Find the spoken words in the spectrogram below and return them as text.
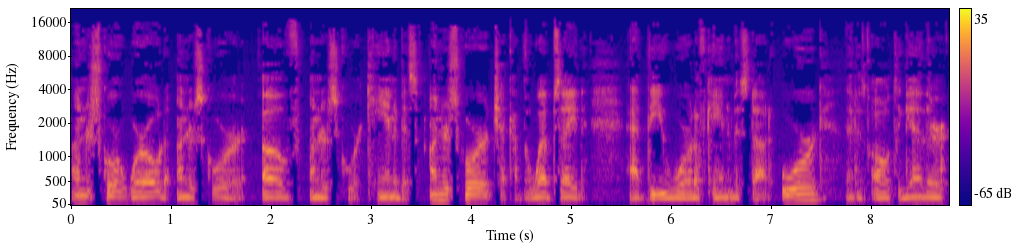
underscore world underscore of underscore cannabis underscore. Check out the website at the worldofcannabis.org. That is all together.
